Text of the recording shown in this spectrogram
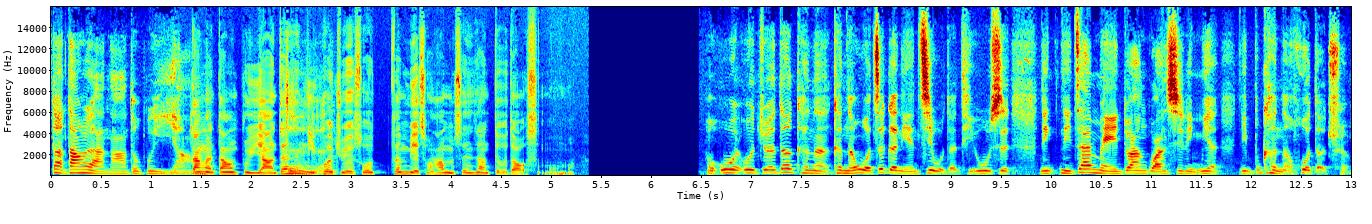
当当然啊，都不一样。当然当然不一样，但是你会觉得说，分别从他们身上得到什么吗？我我我觉得可能可能我这个年纪，我的体悟是你你在每一段关系里面，你不可能获得全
